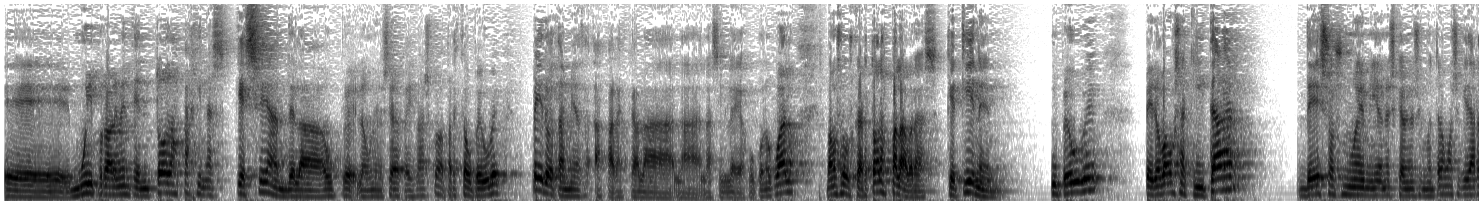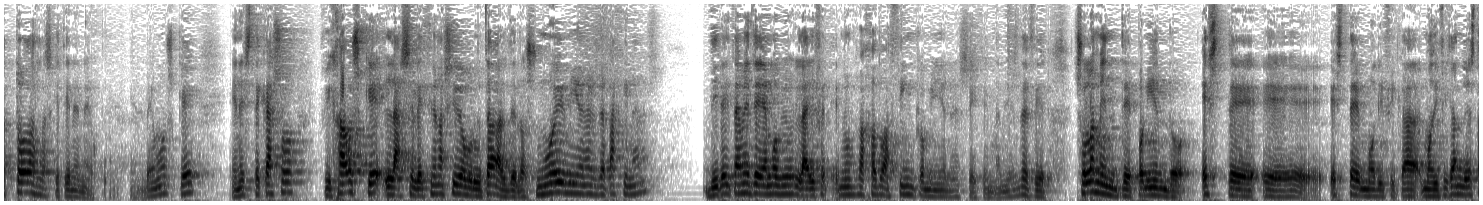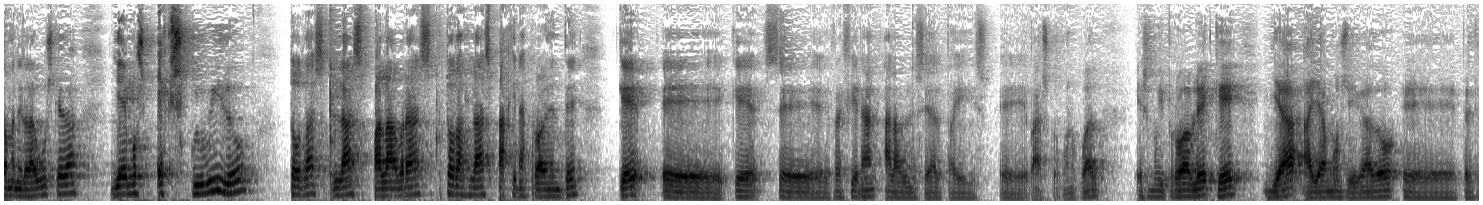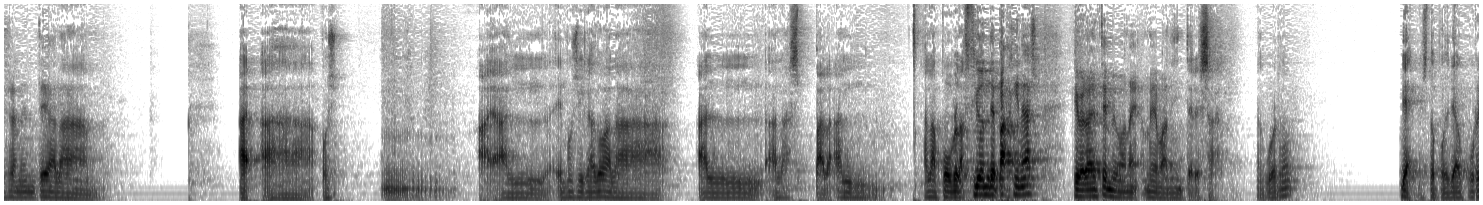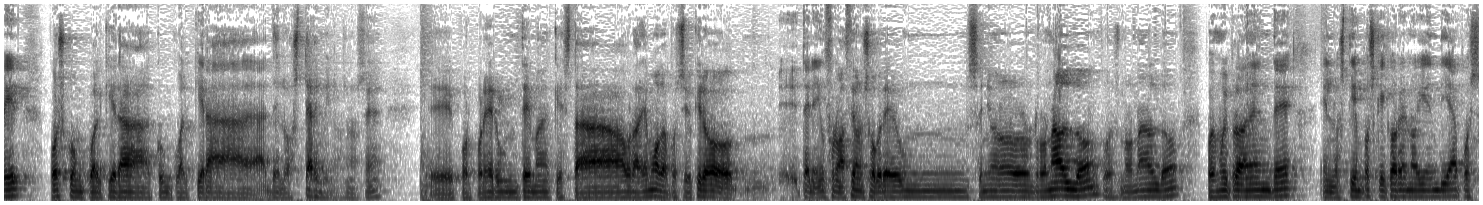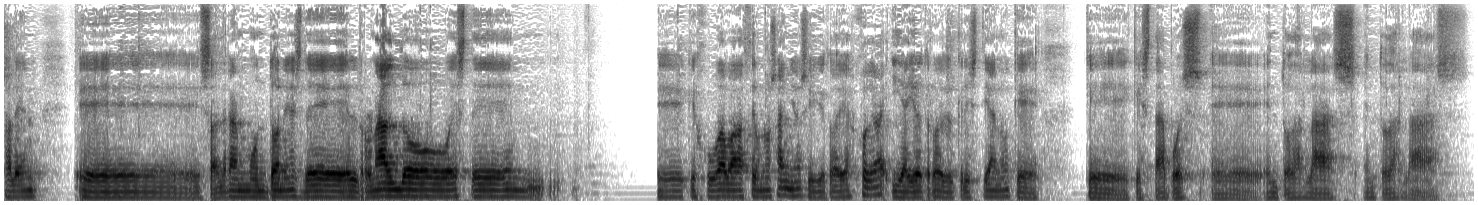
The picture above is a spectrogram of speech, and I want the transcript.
muy probablemente en todas las páginas que sean de la, Universidad del País Vasco aparezca UPV, pero también aparezca la, la, sigla EJU. Con lo cual vamos a buscar todas las palabras que tienen UPV, pero vamos a quitar de esos 9 millones que habíamos encontrado, vamos a quitar todas las que tienen EJU. vemos que en este caso, fijaos que la selección ha sido brutal. De los 9 millones de páginas, directamente hemos, hemos bajado a 5.600.000. Es decir, solamente poniendo este, eh, este modificando de esta manera la búsqueda, ya hemos excluido todas las palabras, todas las páginas probablemente que, eh, que se refieran a la Universidad del País eh, Vasco. Con lo cual, es muy probable que ya hayamos llegado precisamente a la. pues, mm, hemos llegado a la, al, a, las, a, la población de páginas que verdaderamente me van a, me van a interesar. ¿De acuerdo? Bien, esto podría ocurrir pues con cualquiera, con cualquiera de los términos, no sé. Eh, por poner un tema que está ahora de moda, pues si yo quiero eh, tener información sobre un señor Ronaldo, pues Ronaldo, pues muy probablemente en los tiempos que corren hoy en día, pues salen eh, saldrán montones del Ronaldo este eh, que jugaba hace unos años y que todavía juega, y hay otro, el cristiano, que, que, está pues eh, en todas las en todas las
